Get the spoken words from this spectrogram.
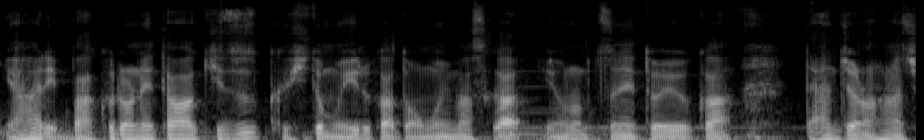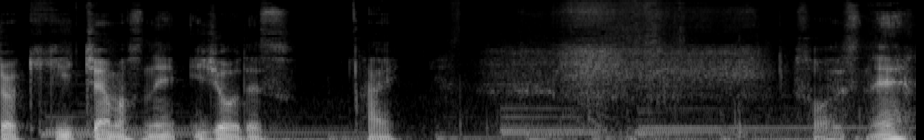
やはり暴露ネタは気づく人もいるかと思いますが、世の常というか、男女の話は聞き入っちゃいますね。以上です。はい。そうですね。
